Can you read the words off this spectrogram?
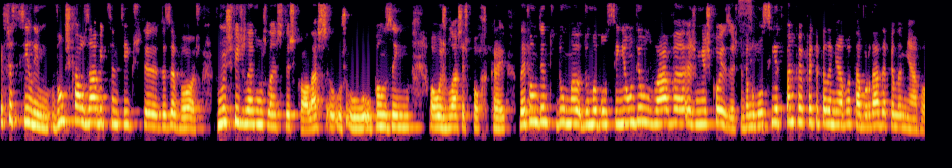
É facílimo. Vão buscar os hábitos antigos de, das avós. Os meus filhos levam os lanches da escola, as, o, o, pãozinho ou as bolachas para o recreio, levam dentro de uma, de uma bolsinha onde eu levava as minhas coisas. Portanto, é uma bolsinha de pano que foi feita pela minha avó, está bordada pela minha avó.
